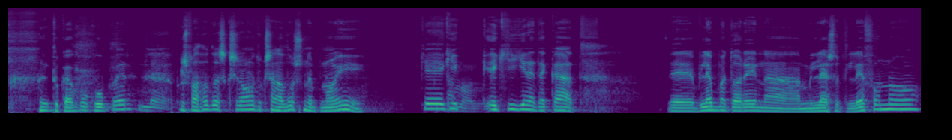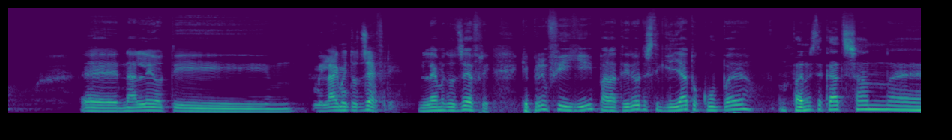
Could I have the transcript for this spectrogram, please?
του κακού Κούπερ. ναι. Προσπαθώντας ξέρω να του ξαναδώσουν πνοή. Και εκεί, εκεί γίνεται κάτι. Ε, βλέπουμε το Ρέι να μιλάει στο τηλέφωνο. Ε, να λέει ότι. Μιλάει με τον Τζέφρι. Μιλάει με τον Τζέφρι. Και πριν φύγει, παρατηρεί ότι στην κοιλιά του Κούπερ εμφανίζεται κάτι σαν. Ε,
